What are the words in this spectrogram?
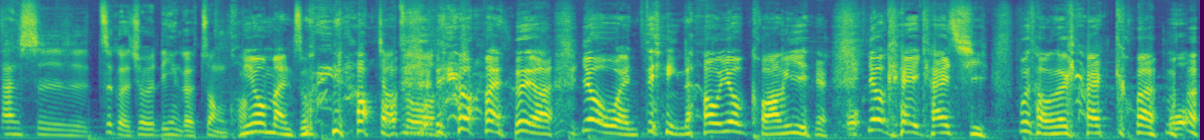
但是这个就是另一个状况。你有满足你叫做 你有满足你又稳定，然后又狂野，又可以开启不同的开关。我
